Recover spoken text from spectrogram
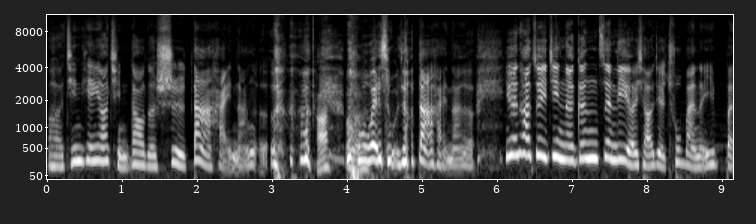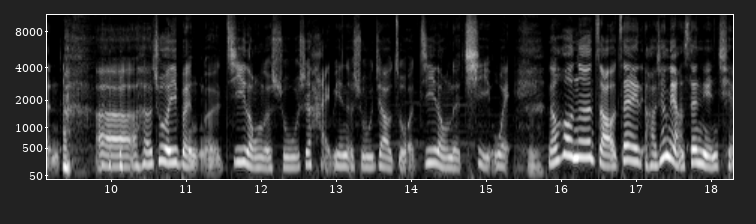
呃，今天邀请到的是大海男儿啊，为什么叫大海男儿？因为他最近呢跟郑丽儿小姐出版了一本，呃，合出了一本呃基隆的书，是海边的书，叫做《基隆的气味》。然后呢，早在好像两三年前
